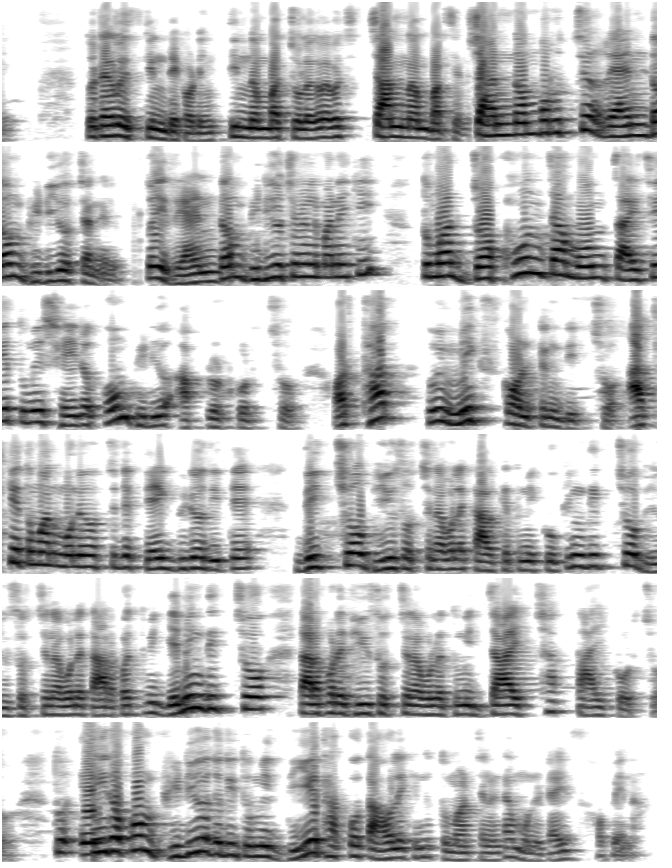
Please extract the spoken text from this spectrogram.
তো এটা হলো স্ক্রিন রেকর্ডিং তিন নাম্বার চলে গেল চার নাম্বার চ্যানেল চার নম্বর হচ্ছে র্যান্ডম ভিডিও চ্যানেল তো এই র্যান্ডম ভিডিও চ্যানেল মানে কি? তোমার যখন যা মন চাইছে, তুমি সেই রকম ভিডিও আপলোড করছ। অর্থাৎ তুমি মিক্স কন্টেন্ট দিচ্ছ। আজকে তোমার মনে হচ্ছে যে টেক ভিডিও দিতে দিচ্ছ ভিউজ হচ্ছে না বলে কালকে তুমি কুকিং দিচ্ছ ভিউজ হচ্ছে না বলে তারপরে তুমি গেমিং দিচ্ছ, তারপরে ভিউজ হচ্ছে না বলে তুমি যা ইচ্ছা তাই করছ। তো এই রকম ভিডিও যদি তুমি দিয়ে থাকো, তাহলে কিন্তু তোমার চ্যানেলটা মনিটাইজ হবে না।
